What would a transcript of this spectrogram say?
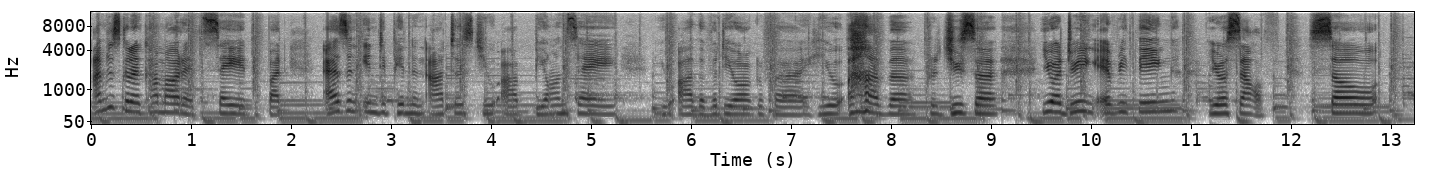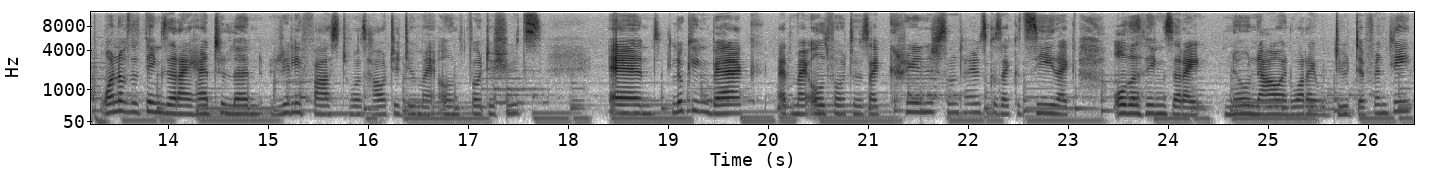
I'm just gonna come out and say it, but as an independent artist, you are Beyonce you are the videographer, you are the producer, you are doing everything yourself. So, one of the things that I had to learn really fast was how to do my own photo shoots. And looking back at my old photos, I cringe sometimes because I could see like all the things that I know now and what I would do differently.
